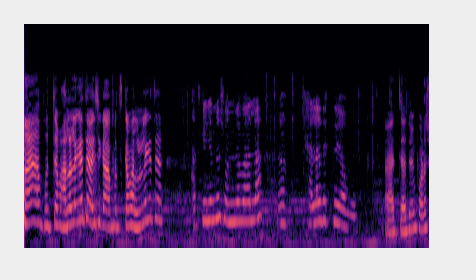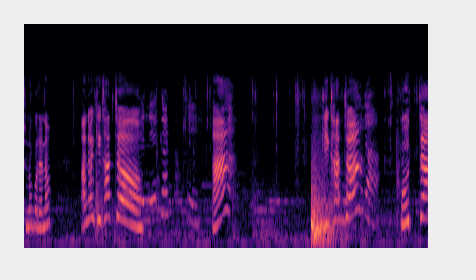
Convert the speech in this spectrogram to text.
হ্যাঁ ফুচকা ভালো লেগেছে? ঐশিকা ফুচকা ভালো লেগেছে? আজকে কিন্তু সন্ধ্যাবেলা খেলা দেখতে যাব। আচ্ছা তুমি পড়াশোনা করে নাও। আর তুমি কি খাচ্ছ? হ্যাঁ? কি খাচ্ছ? ফুচকা।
